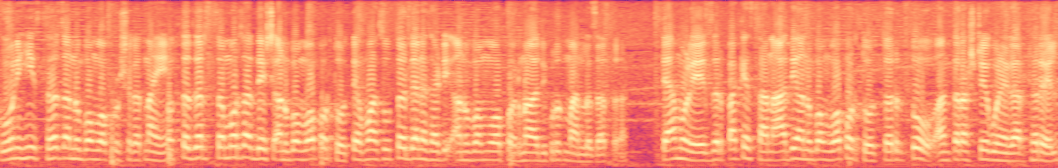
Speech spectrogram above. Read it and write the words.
कोणीही सहज अणुबॉम्ब वापरू शकत नाही. फक्त जर समोरचा देश अणुबॉम्ब वापरतो तेव्हाच उत्तर देण्यासाठी अणुबॉम्ब वापरणं अधिकृत मानलं जातं. त्यामुळे जर पाकिस्तान आधी अणुबॉम्ब वापरतो तर तो आंतरराष्ट्रीय गुन्हेगार ठरेल.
